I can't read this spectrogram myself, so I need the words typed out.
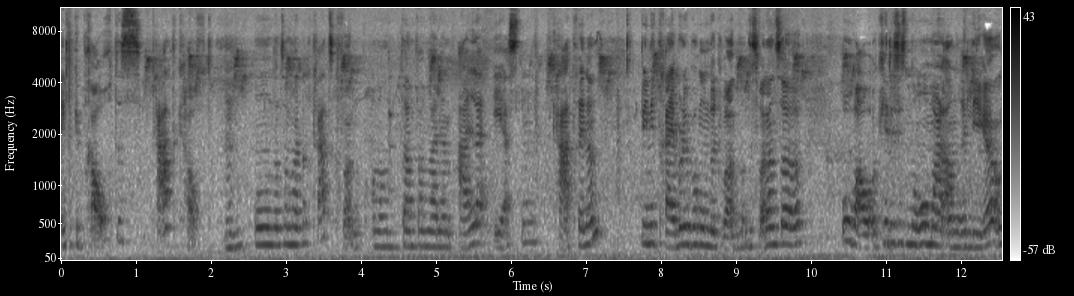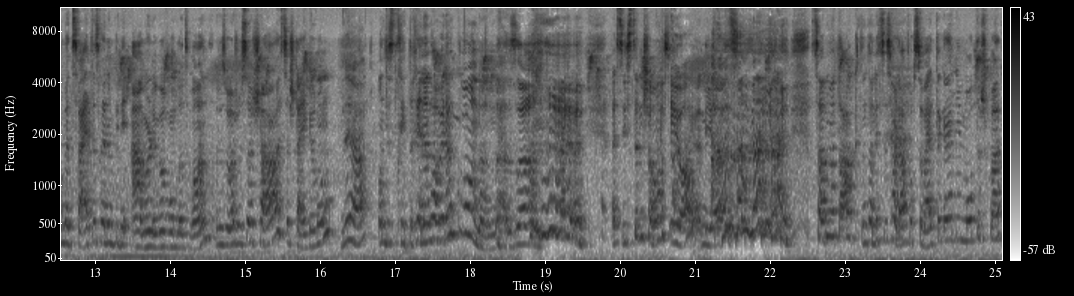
ein gebrauchtes Kart gekauft. Und dann sind wir halt nach Graz gefahren. Und dann bei meinem allerersten Kartrennen bin ich dreimal überrundet worden. Und das war dann so, oh wow, okay, das ist nochmal eine andere Liga. Und mein zweites Rennen bin ich einmal überrundet worden. Das war schon so, schau, ist eine Steigerung. Ja. Und das dritte Rennen habe ich dann gewonnen. Also, es ist dann schon was Ja. gegangen, ja. Das hat mir gedacht. Und dann ist es halt einfach so weitergegangen im Motorsport.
